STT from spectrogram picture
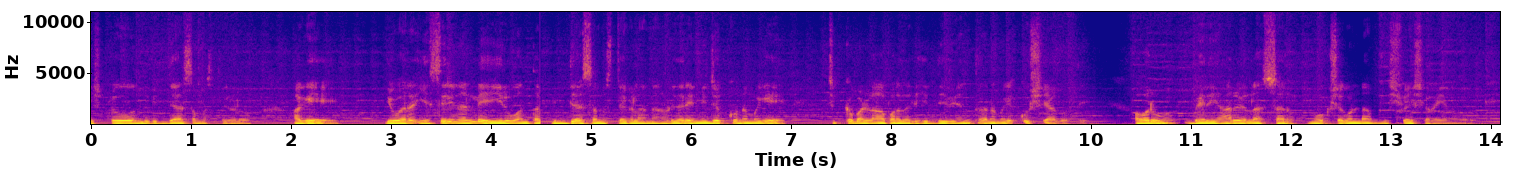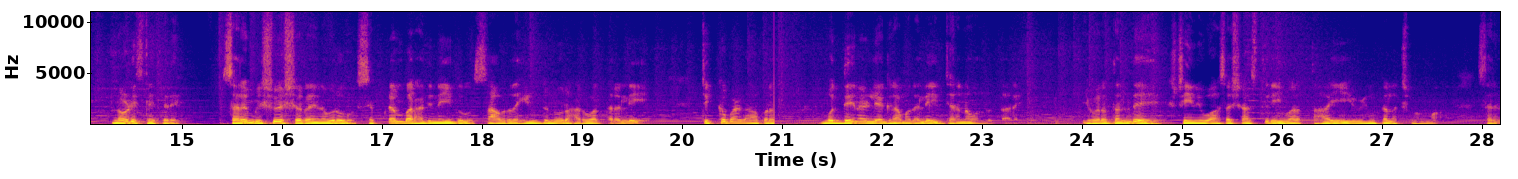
ಎಷ್ಟೋ ಒಂದು ವಿದ್ಯಾಸಂಸ್ಥೆಗಳು, ಹಾಗೆ ಇವರ ಹೆಸರಿನಲ್ಲೇ ಇರುವಂಥ ವಿದ್ಯಾಸಂಸ್ಥೆಗಳನ್ನು ನೋಡಿದರೆ ನಿಜಕ್ಕೂ ನಮಗೆ ಚಿಕ್ಕಬಳ್ಳಾಪುರದಲ್ಲಿ ಇದ್ದೀವಿ ಅಂತ ನಮಗೆ ಖುಷಿಯಾಗುತ್ತೆ. ಅವರು ಬೇರೆ ಯಾರೂ ಇಲ್ಲ, ಸರ್ ಮೋಕ್ಷಗೊಂಡ ವಿಶ್ವೇಶ್ವರಯ್ಯನವರು. ನೋಡಿ ಸ್ನೇಹಿತರೆ, ಸರ್ ಎಂ ವಿಶ್ವೇಶ್ವರಯ್ಯನವರು ಸೆಪ್ಟೆಂಬರ್ ಹದಿನೈದು ಸಾವಿರದ ಎಂಟುನೂರ ಅರವತ್ತರಲ್ಲಿ ಚಿಕ್ಕಬಳ್ಳಾಪುರ ಮುದ್ದೇನಹಳ್ಳಿಯ ಗ್ರಾಮದಲ್ಲಿ ಜನನ ಹೊಂದುತ್ತಾರೆ. ಇವರ ತಂದೆ ಶ್ರೀನಿವಾಸ ಶಾಸ್ತ್ರಿ, ಇವರ ತಾಯಿ ವೆಂಕಟಲಕ್ಷ್ಮಮ್ಮ. ಸರ್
